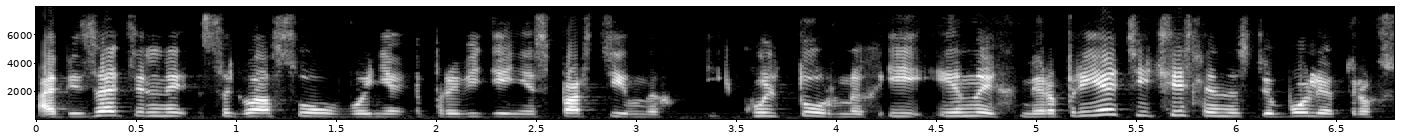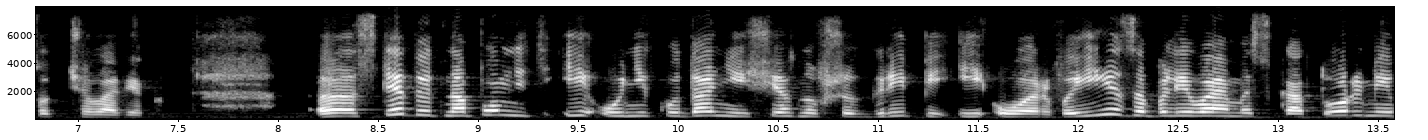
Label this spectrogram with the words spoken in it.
обязательное согласовывание проведения спортивных, культурных и иных мероприятий численностью более 300 человек. Э, следует напомнить и о никуда не исчезнувших гриппе и ОРВИ, заболеваемость которыми,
